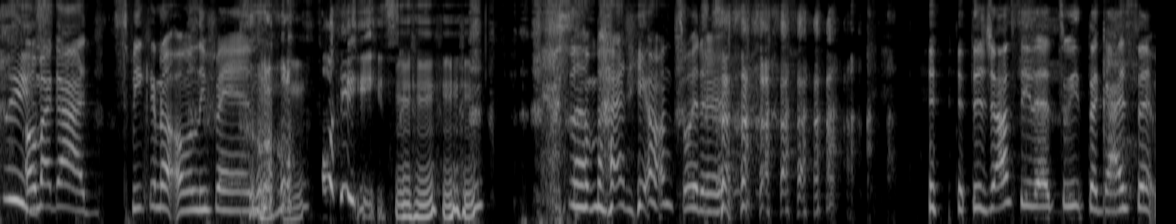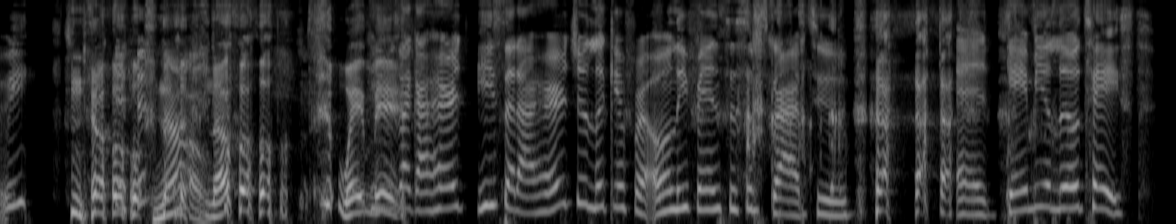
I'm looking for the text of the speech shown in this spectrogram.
Please. Oh my God. Speaking of OnlyFans, Please. somebody on Twitter. Did y'all see that tweet the guy sent me? No. No. No. Wait a He minute. was like, I heard, he said, I heard you're looking for OnlyFans to subscribe to and gave me a little taste.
